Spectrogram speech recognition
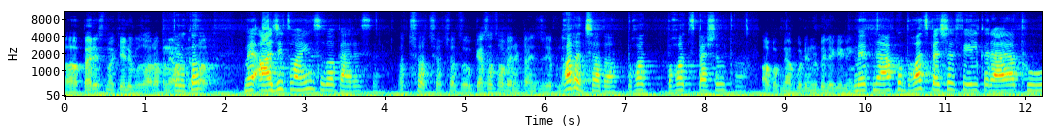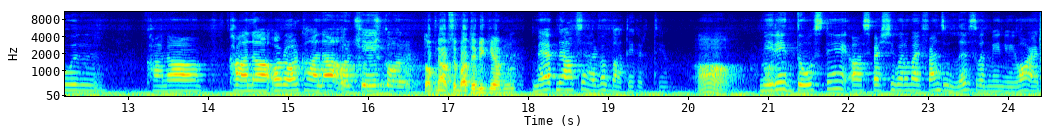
पेरिस में अकेले गुजारा अपने आप के साथ। मैं आज ही तो आई हूँ सुबह पेरिस से। अच्छा अच्छा अच्छा तो कैसा था वैलेंटाइंस डे अपने बहुत अच्छा था बहुत बहुत स्पेशल था। आप अपने आप को डिनर पे लेके गई? मैं अपने आप को बहुत स्पेशल फील कराया फूल खाना खाना और और खाना और अच्छा, केक अच्छा। और तो अपने आप से बातें भी की आपने? मैं अपने आप से हर वक्त बातें करती हूँ। हाँ। मेरे दोस्त ने specially one of my friends who lives with me in New York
